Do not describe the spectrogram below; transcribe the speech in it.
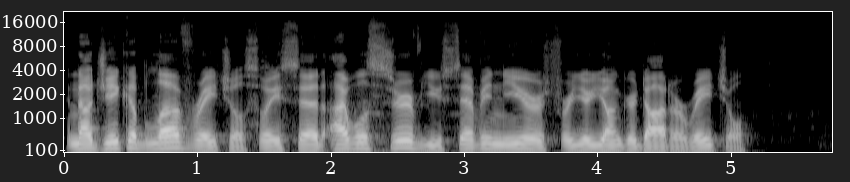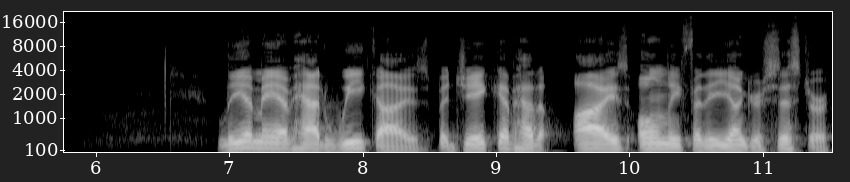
And now Jacob loved Rachel, so he said, I will serve you seven years for your younger daughter Rachel. Leah may have had weak eyes, but Jacob had eyes only for the younger sister.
